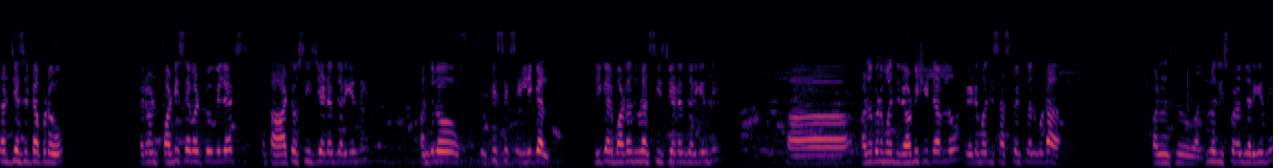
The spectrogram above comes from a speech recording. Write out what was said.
సెర్చ్ చేసేటప్పుడు around forty seven two wheelers ఒక ఆటో సీజ్ చేయడం జరిగింది. అందులో fifty six illegal liquor bottles కూడా సీజ్ చేయడం జరిగింది. పదకొండు మంది రౌడీ షీటర్లు ఏడు మంది సస్పెక్ట్లను కూడా వాళ్ళని అదుపులో తీసుకోవడం జరిగింది.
